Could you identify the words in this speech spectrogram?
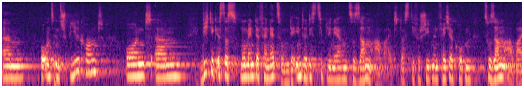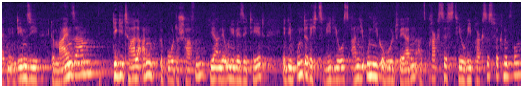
ähm, bei uns ins Spiel kommt. Und ähm, Wichtig ist das Moment der Vernetzung, der interdisziplinären Zusammenarbeit, dass die verschiedenen Fächergruppen zusammenarbeiten, indem sie gemeinsam digitale Angebote schaffen, hier an der Universität, indem Unterrichtsvideos an die Uni geholt werden als Praxis, Theorie-Praxis-Verknüpfung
